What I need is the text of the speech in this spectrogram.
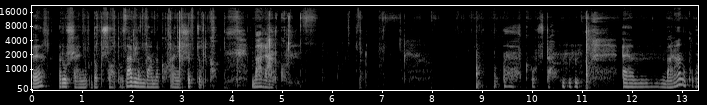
w ruszeniu do przodu. Zaglądamy, kochani, szybciutko. Baranku. Kurczę. Baranku.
